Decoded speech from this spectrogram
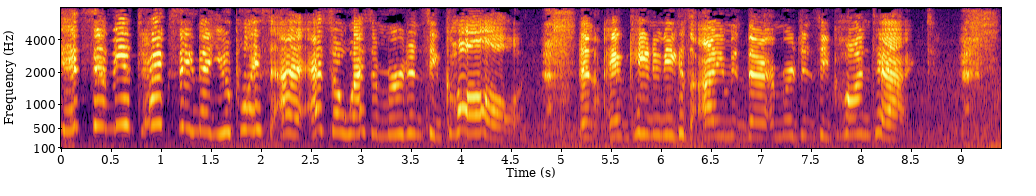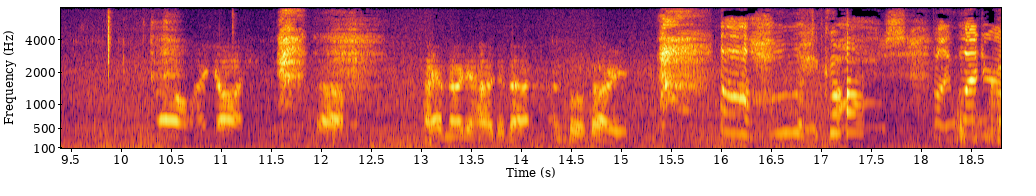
It sent me a text saying that you placed a SOS emergency call. And it came to me because I'm the emergency contact. Oh my gosh. Oh, I have no idea how I did that. I'm so sorry. Oh my gosh. Well, I'm glad you're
